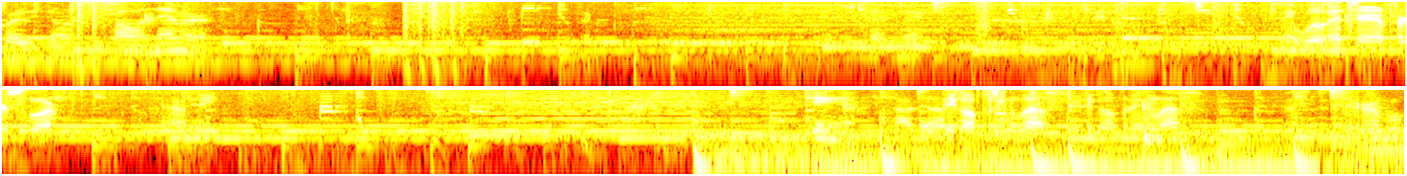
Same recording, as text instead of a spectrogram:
Where are we going? We following them or? We'll enter in first floor. Copy. Damn. Big opening left. Big opening left. This is terrible.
